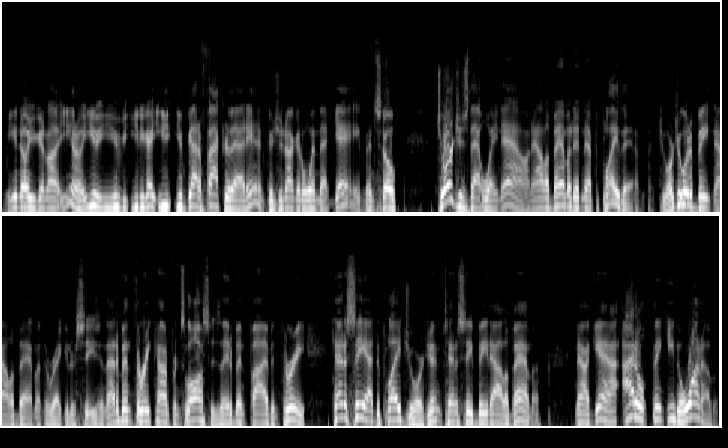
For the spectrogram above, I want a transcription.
I mean, you know, you're gonna, you know, you you've you got you, you've got to factor that in because you're not going to win that game, and so. Georgia's that way now, and Alabama didn't have to play them. Georgia would have beaten Alabama in the regular season. That'd have been three conference losses. They'd have been five and three. Tennessee had to play Georgia, and Tennessee beat Alabama. Now, again, I, I don't think either one of them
